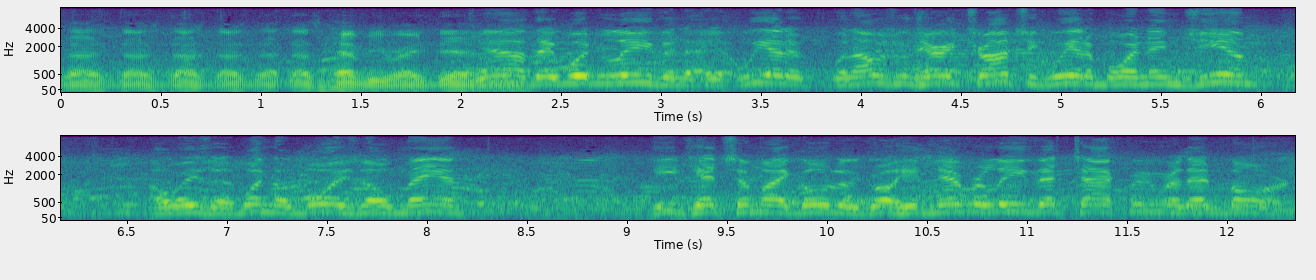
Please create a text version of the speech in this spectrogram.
that's that's that's that's, that's heavy right there. Yeah, man. they wouldn't leave. And uh, we had a, when I was with Harry Trotsek, we had a boy named Jim. Always, uh, wasn't no boy, boys, no man. He'd had somebody go to the grow. He'd never leave that tack room or that barn.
